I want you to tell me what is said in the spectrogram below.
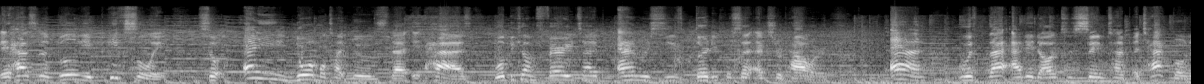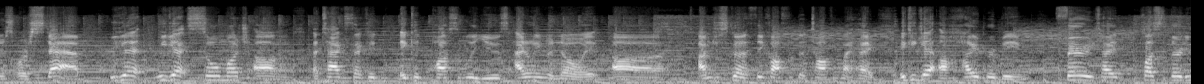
it has the ability to Pixilate, so any normal type moves that it has will become fairy type and receive 30% extra power. And with that added on to same type attack bonus or STAB, we get we get so much um attacks that could it could possibly use. I don't even know it. Uh, I'm just gonna think off of the top of my head. It could get a hyper beam, fairy type plus 30%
